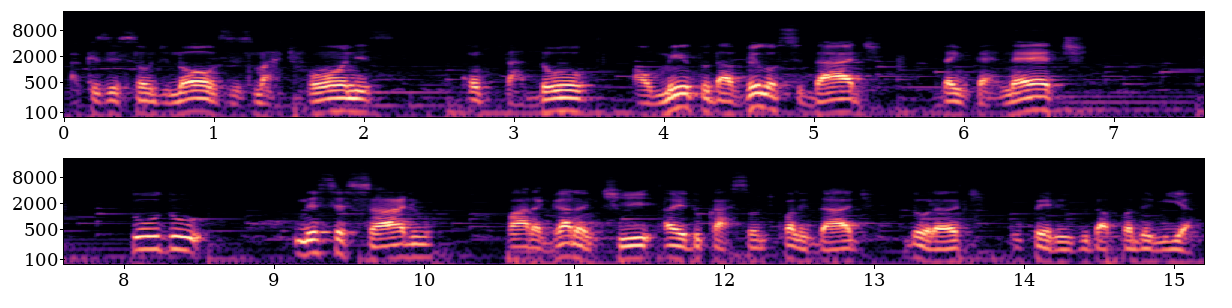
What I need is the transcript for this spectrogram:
Aquisição de novos smartphones, computador, aumento da velocidade da internet, tudo necessário para garantir a educação de qualidade durante o período da pandemia.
